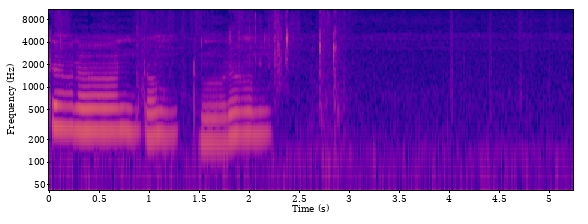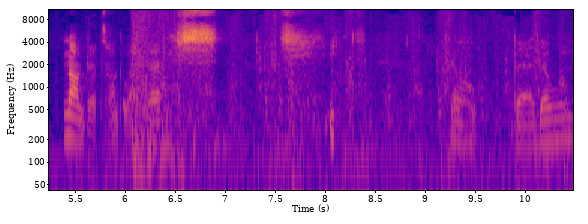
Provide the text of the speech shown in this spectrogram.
Dun dun dun. Not gonna talk about that. Jeez. how bad that was.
